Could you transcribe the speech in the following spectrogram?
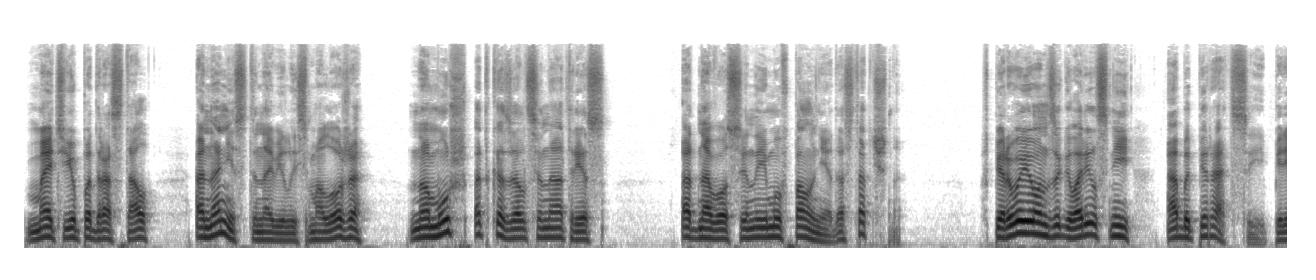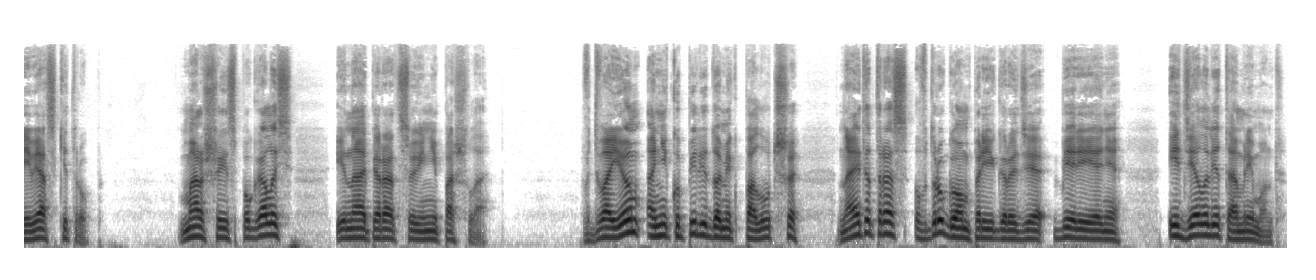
Мэтью подрастал, она не становилась моложе, но муж отказался на отрез. Одного сына ему вполне достаточно. Впервые он заговорил с ней об операции, перевязке труп. Марша испугалась и на операцию не пошла. Вдвоем они купили домик получше, на этот раз в другом пригороде, Бериене, и делали там ремонт.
